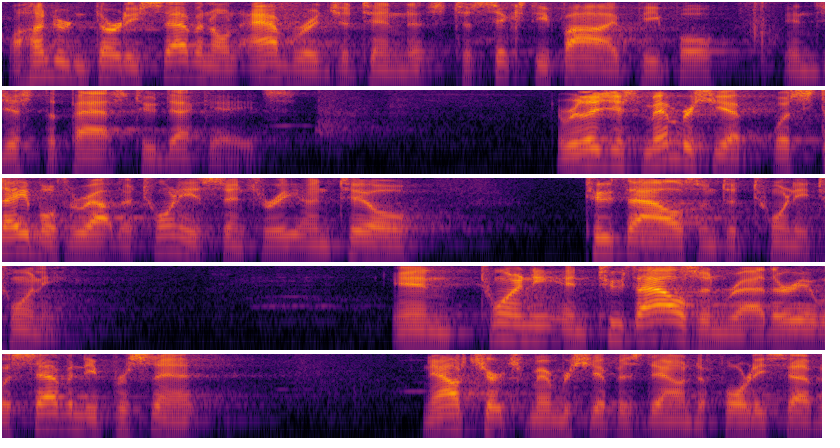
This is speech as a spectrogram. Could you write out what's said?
137 on average attendance to 65 people in just the past two decades. Religious membership was stable throughout the 20th century until 2000 to 2020. In 20 in 2000 rather, it was 70%. Now church membership is down to 47%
